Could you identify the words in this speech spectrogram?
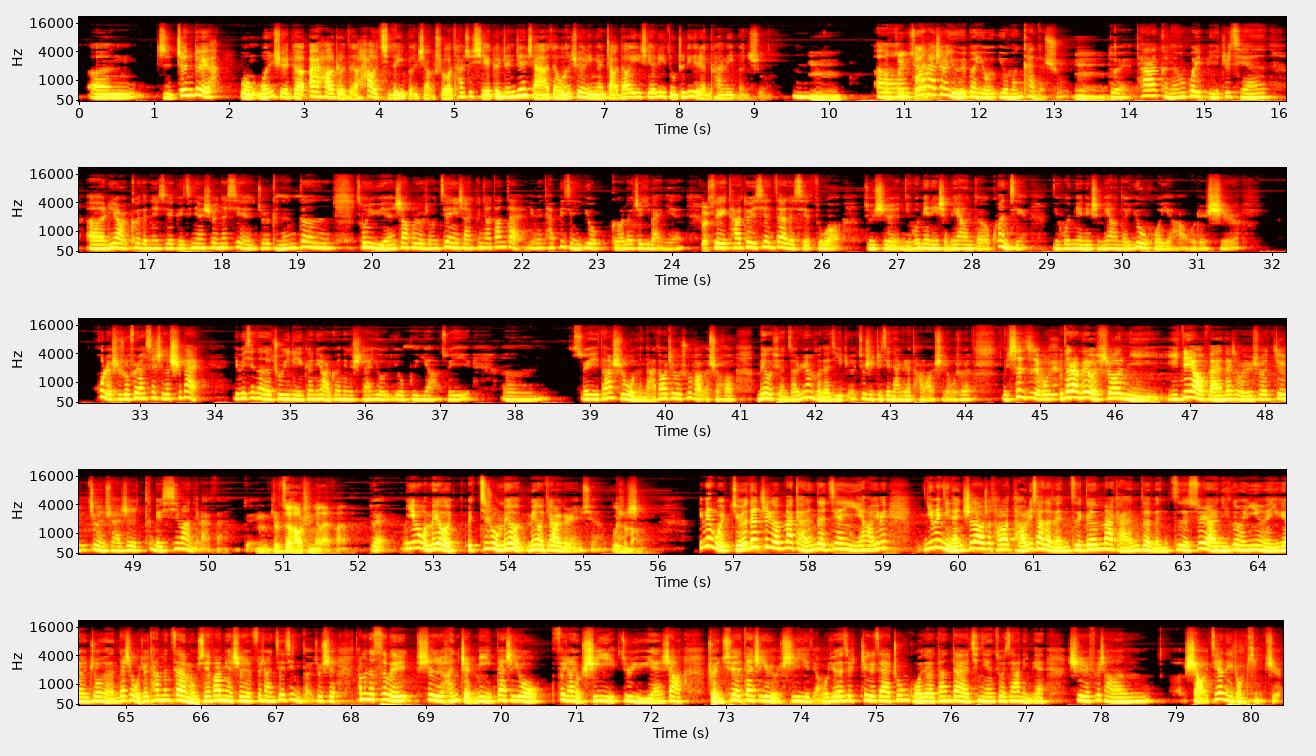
嗯，只针对文文学的爱好者的好奇的一本小说，它是写给真正想要在文学里面找到一些立足之地的人看的一本书。嗯呃，我觉得早它是有一本有有门槛的书，嗯，对它可能会比之前呃里尔克的那些给青年诗人的信，就是可能更从语言上或者从建议上更加当代，因为他毕竟又隔了这一百年，所以他对现在的写作，就是你会面临什么样的困境，你会面临什么样的诱惑也好，或者是或者是说非常现实的失败，因为现在的注意力跟里尔克那个时代又又不一样，所以嗯。所以当时我们拿到这个书稿的时候，没有选择任何的译者，就是直接拿给了陶老师。我说，我甚至我我当然没有说你一定要翻，但是我就说这这本书还是特别希望你来翻。对嗯，就是最好是你来翻，对，因为我没有，呃其实我没有没有第二个人选。为什么？因为我觉得这个麦凯恩的建议也好，因为因为你能知道说陶陶丽夏的文字跟麦凯恩的文字虽然一个用英文，一个用中文，但是我觉得他们在某些方面是非常接近的，就是他们的思维是很缜密，但是又非常有诗意，就是语言上准确，但是又有诗意的。我觉得这这个在中国的当代青年作家里面是非常少见的一种品质，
